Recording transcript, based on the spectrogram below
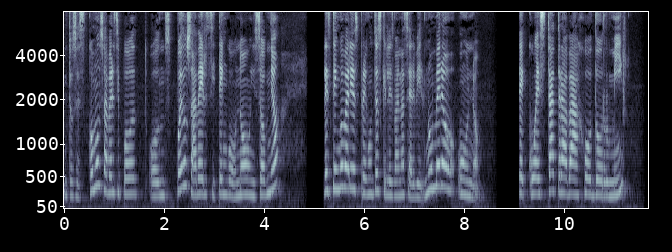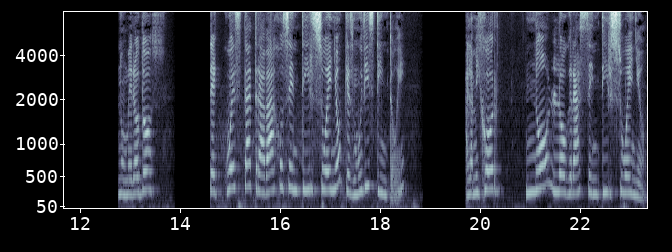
Entonces, ¿cómo saber si puedo o puedo saber si tengo o no insomnio? Les tengo varias preguntas que les van a servir. Número uno, ¿te cuesta trabajo dormir? Número dos, te cuesta trabajo sentir sueño, que es muy distinto, ¿eh? A lo mejor no logras sentir sueño,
